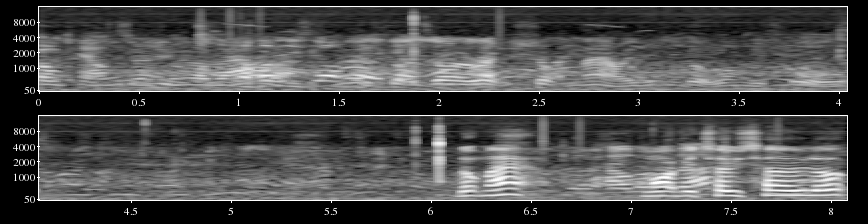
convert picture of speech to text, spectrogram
He's got a direct shot now, he's got one before. Look, Matt. Might be 2 2, look.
